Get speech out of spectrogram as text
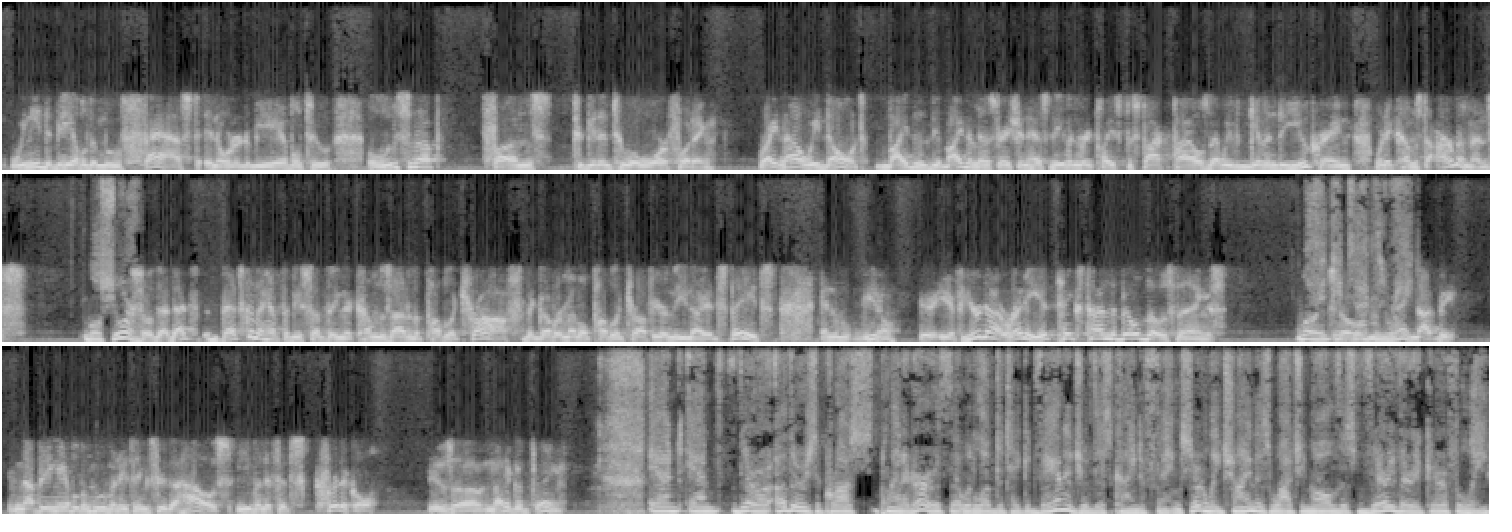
we need to be able to move fast in order to be able to loosen up funds to get into a war footing. Right now, we don't. Biden, the Biden administration hasn't even replaced the stockpiles that we've given to Ukraine when it comes to armaments. Well, sure. So that that's that's going to have to be something that comes out of the public trough, the governmental public trough here in the United States. And you know, if you're not ready, it takes time to build those things. Well, it, so exactly right. Not be not being able to move anything through the house, even if it's critical, is uh, not a good thing and and there are others across planet Earth that would love to take advantage of this kind of thing. Certainly, China's watching all of this very very carefully,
